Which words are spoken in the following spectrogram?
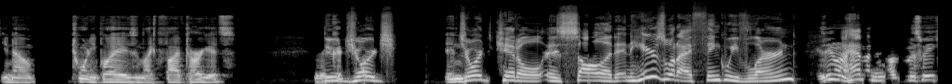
you know, 20 plays and like five targets. Dude, George. in- George Kittle is solid. And here's what I think we've learned. I haven't- this week?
